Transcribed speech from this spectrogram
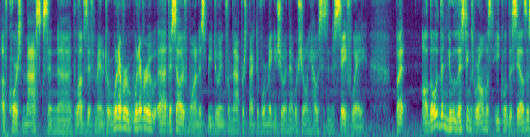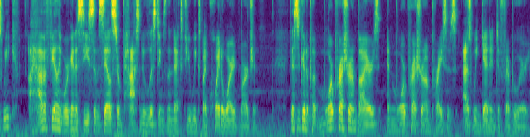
of course, masks and uh, gloves if mandatory. Whatever, whatever uh, the sellers want us to be doing from that perspective, we're making sure that we're showing houses in a safe way. But Although the new listings were almost equal to sales this week, I have a feeling we're going to see some sales surpass new listings in the next few weeks by quite a wide margin. This is going to put more pressure on buyers and more pressure on prices as we get into February.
